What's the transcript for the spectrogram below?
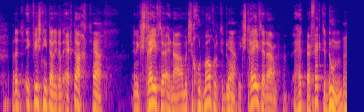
Maar dat, ik wist niet dat ik dat echt dacht. ja. En ik streefde ernaar om het zo goed mogelijk te doen. Ja. Ik streefde ernaar om het perfect te doen. Mhm.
